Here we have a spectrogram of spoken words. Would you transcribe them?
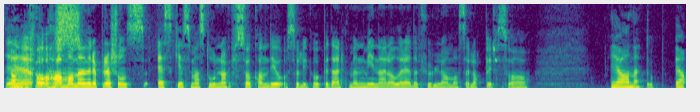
Eh, og har man en reparasjonseske som er stor nok, så kan de jo også ligge oppi der. Men min er allerede full av masse lapper, så Ja, nettopp. Ja.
